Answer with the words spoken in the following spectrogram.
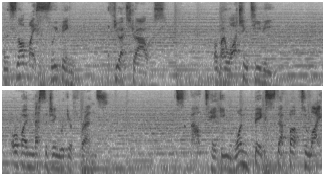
And it's not by sleeping a few extra hours, or by watching TV, or by messaging with your friends. It's about taking one big step up to life.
